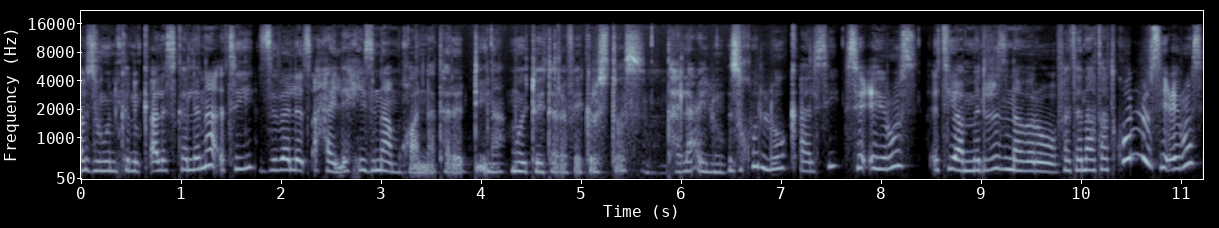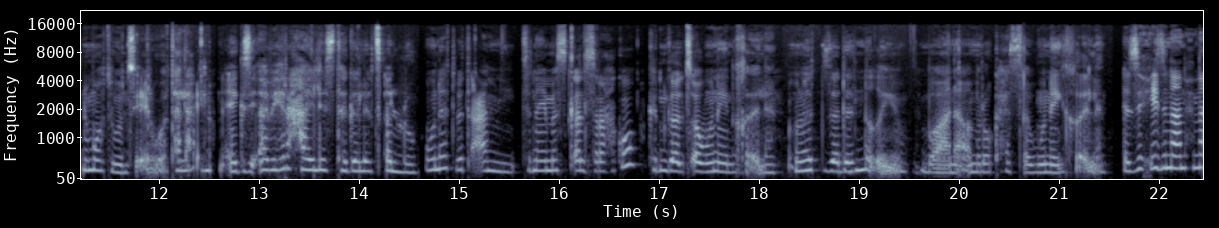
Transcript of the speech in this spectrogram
ኣብዚ እውን ክንቃለስ ከለና እቲ ዝበለጸ ሓይሊ ሒዝና ምዃንና ተረዲእና ሞይቶ የተረፈ ክርስቶስ ተላዒሉ እዚ ኩሉ ቃልሲ ስዒሩስ እቲ ኣብ ምድሪ ዝነበሮ ፈተናታት ኩሉ ስዒሩስ ንሞት እውን ስዒርዎ ተላዒሉ ናይ እግዚኣብሔር ሓይሊ ዝተገለጸሉ እውነት ብጣዕሚ እቲ ናይ መስቀል ስራሕኮ ክንገልጾ እውን ኣይንኽእልን እውነት ዘደንቕ እዩ ብዋና ኣእምሮ ክሕሰብ እውን ኣይኽእልን እዚ ሒዝና ንሕና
